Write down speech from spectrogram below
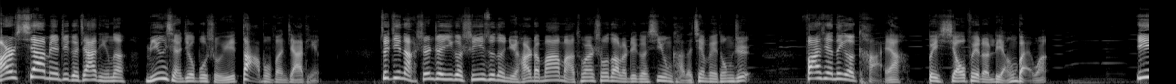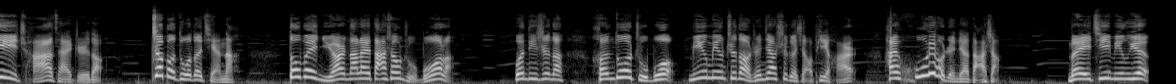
而下面这个家庭呢，明显就不属于大部分家庭。最近呢，深圳一个十一岁的女孩的妈妈突然收到了这个信用卡的欠费通知，发现那个卡呀被消费了两百万。一查才知道，这么多的钱呢，都被女儿拿来打赏主播了。问题是呢，很多主播明明知道人家是个小屁孩，还忽悠人家打赏，美其名曰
